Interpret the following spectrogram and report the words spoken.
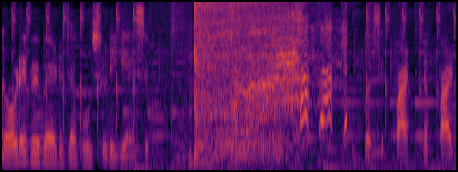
लोड़े पे बैठ जा भूसड़ी के ऐसे। ऊपर से पट पट।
